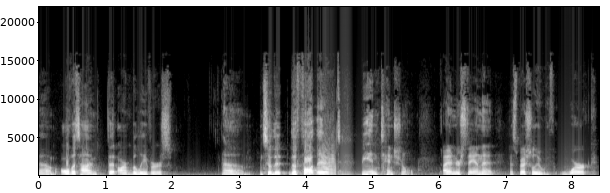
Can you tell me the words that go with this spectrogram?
um, all the time that aren't believers. Um, and so the, the thought there is be intentional. I understand that, especially with work,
